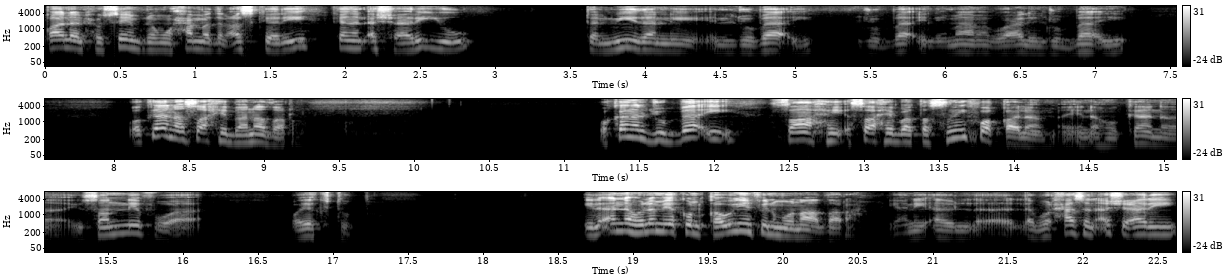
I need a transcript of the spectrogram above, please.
قال الحسين بن محمد العسكري كان الأشعري تلميذا للجبائي الجبائي الإمام أبو علي الجبائي وكان صاحب نظر. وكان الجبائي صاحب تصنيف وقلم أي أنه كان يصنف و ويكتب. إلى أنه لم يكن قويا في المناظرة. يعني أبو الحسن الأشعري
